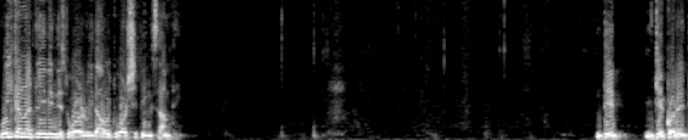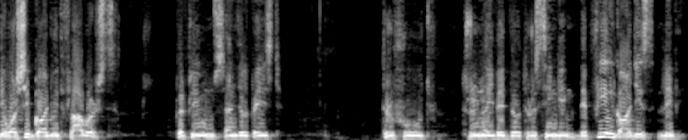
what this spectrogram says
We cannot live in this world without worshipping something. They decorate, they worship God with flowers, perfumes, sandal paste, through food, through naivedya, through singing. They feel God is living.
